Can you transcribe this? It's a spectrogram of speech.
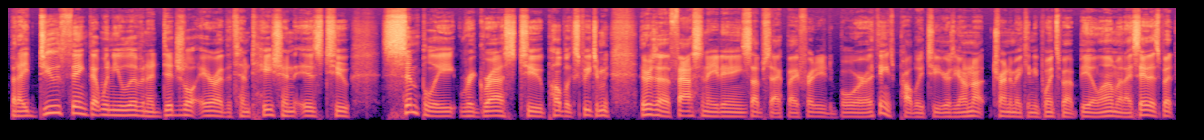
But I do think that when you live in a digital era, the temptation is to simply regress to public speech. I mean, there's a fascinating Substack by Freddie DeBoer. I think it's probably two years ago. I'm not trying to make any points about BLM and I say this, but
